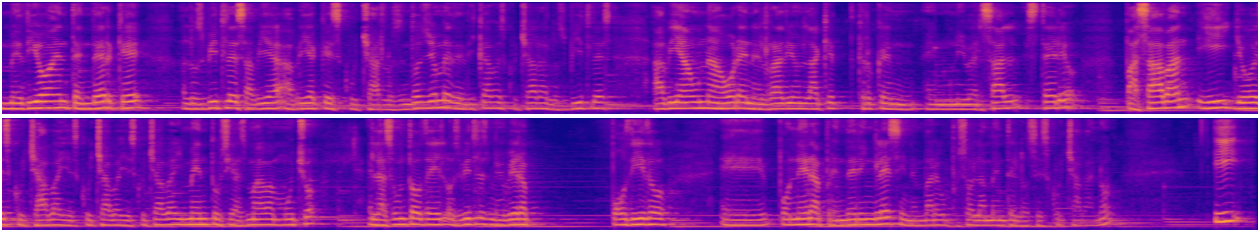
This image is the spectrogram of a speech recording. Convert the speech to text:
me dio a entender que a los Beatles había, habría que escucharlos. Entonces yo me dedicaba a escuchar a los Beatles. Había una hora en el radio en la que creo que en, en Universal Stereo pasaban y yo escuchaba y escuchaba y escuchaba y me entusiasmaba mucho el asunto de los Beatles. Me hubiera podido eh, poner a aprender inglés, sin embargo, pues solamente los escuchaba, ¿no? Y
